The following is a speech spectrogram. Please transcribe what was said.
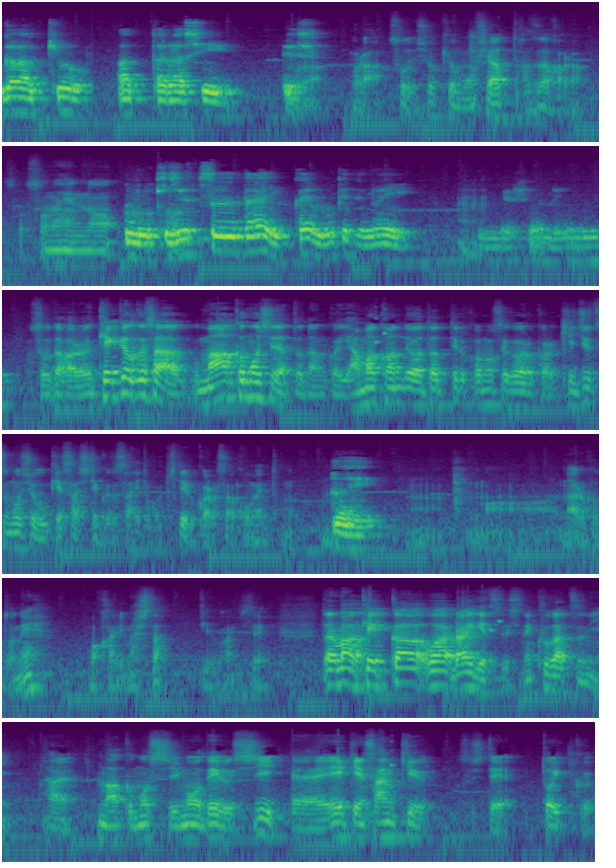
が今日あったらしいです。ほらそうでしょ？今日模試あったはずだから。その辺の。うん、記述第1回も受けてないんですよね。そうだから結局さマーク模試だとなんか山勘で当たってる可能性があるから記述模試を受けさせてくださいとか来てるからさコメントもはい。まあなるほどねわかりましたっていう感じでだからまあ結果は来月ですね9月に、はい、マーク模試も出るし、えー英検3級そして TOEIC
